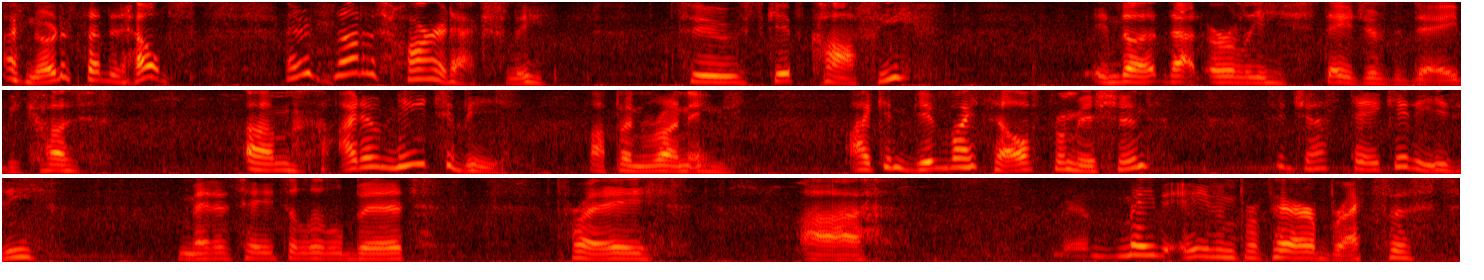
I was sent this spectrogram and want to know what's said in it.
I've noticed that it helps. And it's not as hard actually to skip coffee in the, that early stage of the day because um, I don't need to be up and running. I can give myself permission to just take it easy, meditate a little bit, pray, uh, maybe even prepare breakfast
